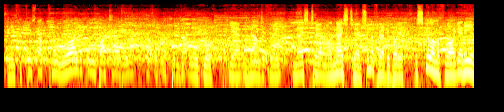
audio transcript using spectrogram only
He needs to twist that toe right up to his backside, and that, that will that his accolade go. Yeah, his arms are free. Nice turn, though. Nice turn. Something for everybody. The skill on the floor. Again, Ian,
